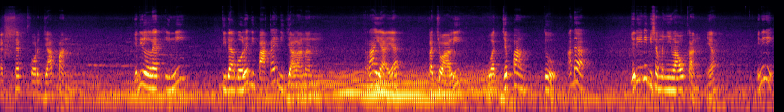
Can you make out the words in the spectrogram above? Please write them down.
except for Japan. Jadi LED ini tidak boleh dipakai di jalanan raya ya kecuali buat Jepang. Tuh ada. Jadi ini bisa menyilaukan ya. Ini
